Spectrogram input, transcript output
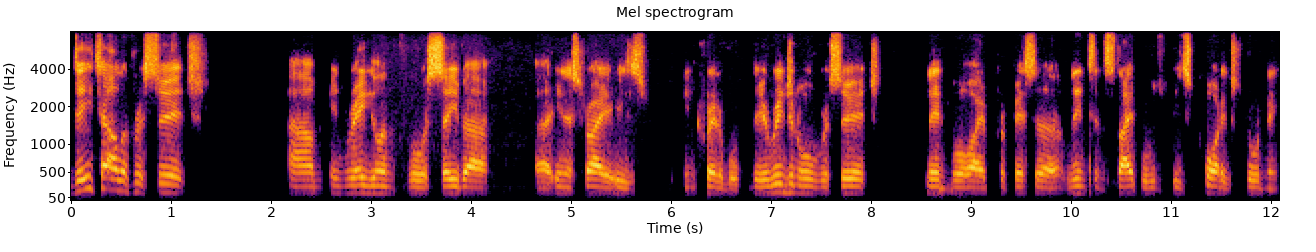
detail of research um, in Regulin for Ceva uh, in Australia is incredible. The original research led by Professor Linton Staples is quite extraordinary.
